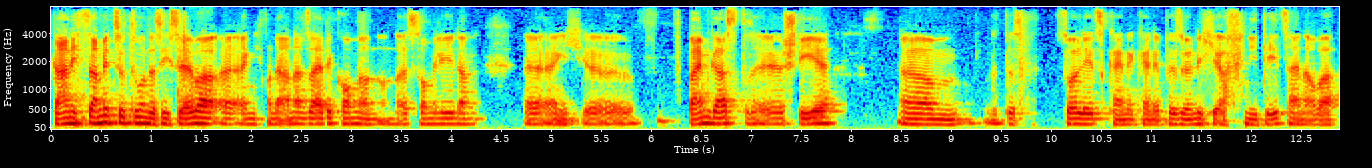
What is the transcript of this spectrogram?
gar nichts damit zu tun, dass ich selber äh, eigentlich von der anderen Seite komme und, und als Sommelier dann äh, eigentlich äh, beim Gast äh, stehe. Ähm, das soll jetzt keine, keine persönliche Affinität sein, aber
